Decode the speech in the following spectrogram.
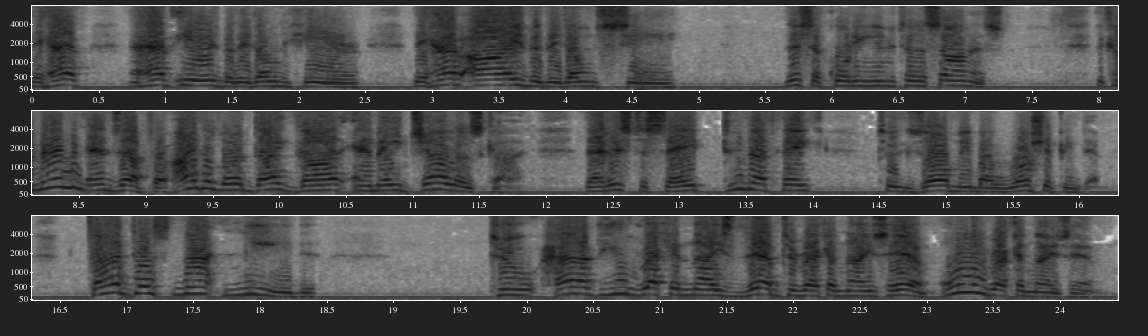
They have, they have ears, but they don't hear. They have eyes, but they don't see. This according even to the psalmist. The commandment ends up, For I, the Lord thy God, am a jealous God. That is to say, do not think to exalt me by worshipping them. God does not need to have you recognize them to recognize Him. Only recognize Him.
